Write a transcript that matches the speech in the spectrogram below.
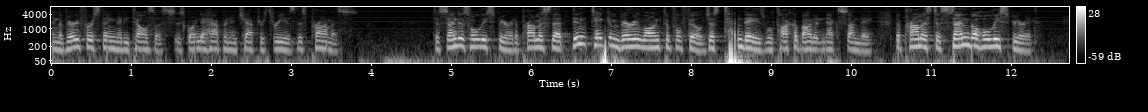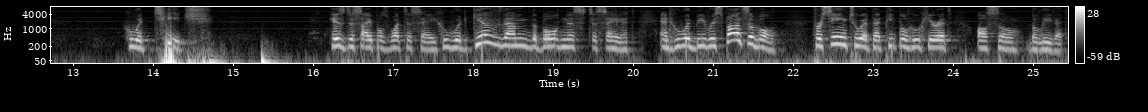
And the very first thing that he tells us is going to happen in chapter 3 is this promise to send his Holy Spirit, a promise that didn't take him very long to fulfill, just 10 days. We'll talk about it next Sunday. The promise to send the Holy Spirit who would teach his disciples what to say, who would give them the boldness to say it, and who would be responsible for seeing to it that people who hear it also believe it.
